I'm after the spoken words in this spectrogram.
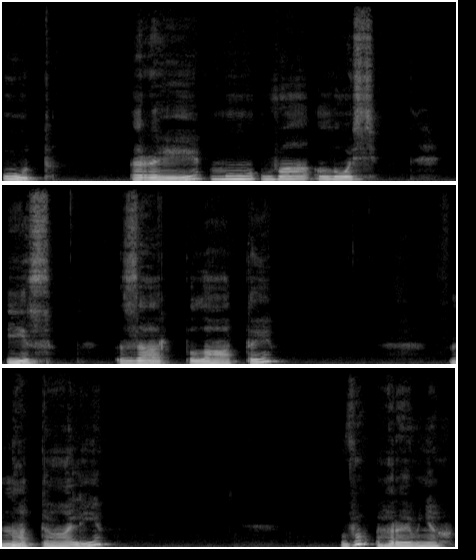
утримувалось із зарплати Наталі в гривнях.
